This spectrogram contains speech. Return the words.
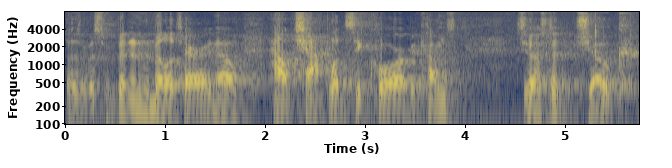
Those of us who've been in the military know how chaplaincy corps becomes just a joke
